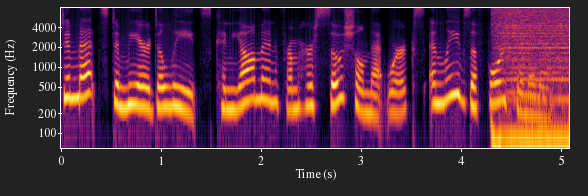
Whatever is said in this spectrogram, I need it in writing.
Demet Özdemir deletes Can from her social networks and leaves a fortune in it.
